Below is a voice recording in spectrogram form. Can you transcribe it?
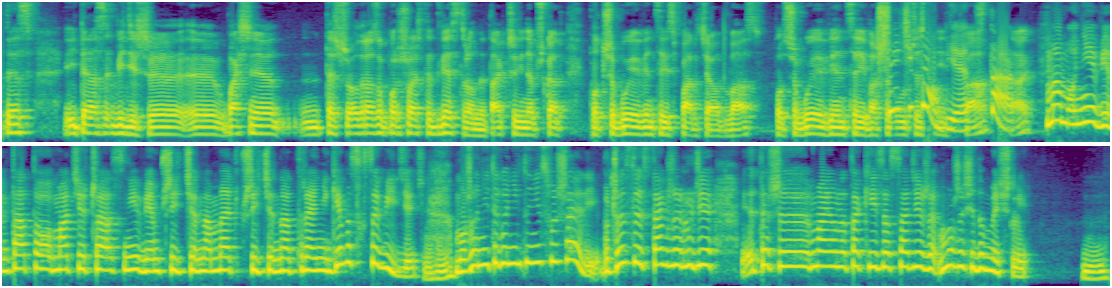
To jest, I teraz widzisz, y, y, właśnie y, też od razu poruszyłaś te dwie strony, tak? Czyli na przykład potrzebuję więcej wsparcia od Was, potrzebuję więcej Waszego Przyjdź uczestnictwa. powiedz, tak. Mamo, nie wiem, tato, macie czas, nie wiem, przyjdźcie na mecz, przyjdźcie na trening, ja was chcę widzieć. Mhm. Może oni tego nigdy nie słyszeli, bo często jest tak, że ludzie też e, mają na takiej zasadzie, że może się domyśli. Mhm.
